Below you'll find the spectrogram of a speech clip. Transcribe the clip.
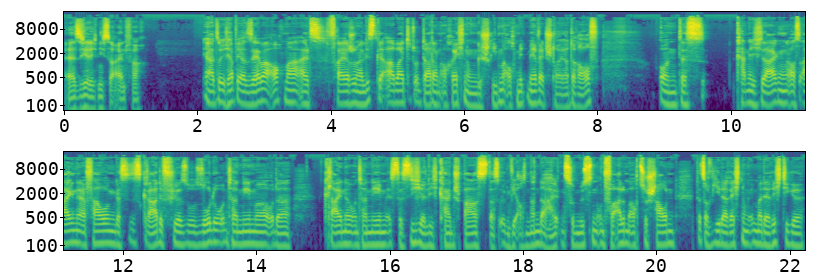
äh, sicherlich nicht so einfach. Ja, also ich habe ja selber auch mal als freier Journalist gearbeitet und da dann auch Rechnungen geschrieben, auch mit Mehrwertsteuer drauf. Und das kann ich sagen aus eigener Erfahrung, das ist gerade für so Solo-Unternehmer oder kleine Unternehmen ist das sicherlich kein Spaß, das irgendwie auseinanderhalten zu müssen und vor allem auch zu schauen, dass auf jeder Rechnung immer der richtige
